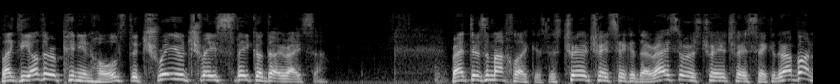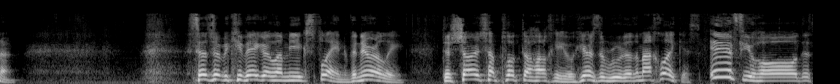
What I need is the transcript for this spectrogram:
Like the other opinion holds, the Treyu Trey Sveika Dairaisa. Right, there's a machlaikis. Is Treyu Trey Sveika Dairaisa or is Treyu Trey Sveika Darabanan? Says Rabbi Kiva Eger, let me explain. Venerally, the sharish haplukta hachihu. Here's the root of the machlokes. If you hold that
